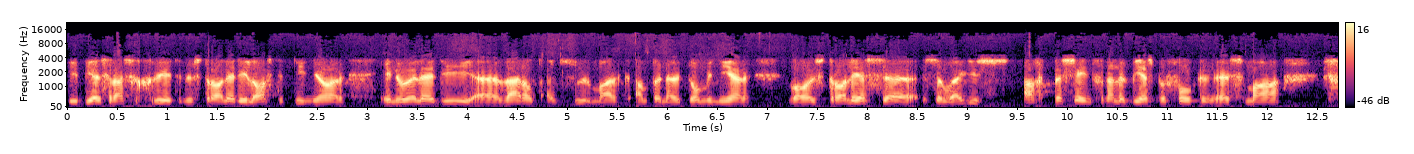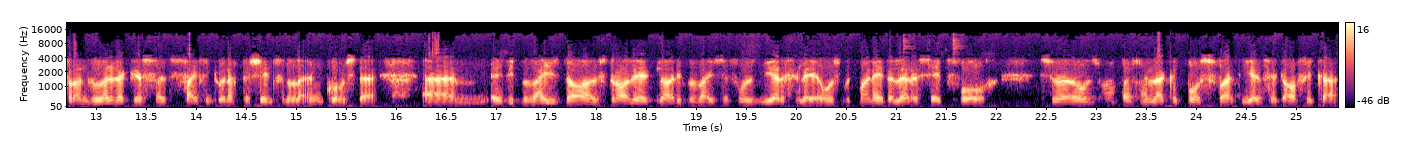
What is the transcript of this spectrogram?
die beesras gegroei het in Australië die laaste 10 jaar en hoe hulle die uh, wêrelduitvoermark amper nou domineer waar Australië se se wagies 8% van hulle beesbevolking is maar verantwoordelik is vir 25% van hulle inkomste. Ehm um, is die bewys daar Australië het klaar die bewyse vir ons neergelê. Ons moet maar net hulle resep volg. So ons moet gaan lekker pos vat hier in Suid-Afrika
